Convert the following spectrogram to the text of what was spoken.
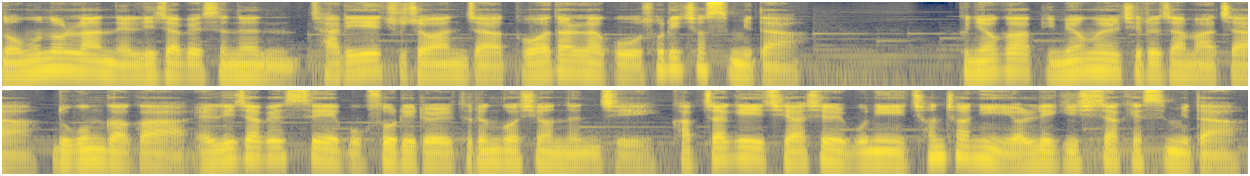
너무 놀란 엘리자베스는 자리에 주저앉아 도와달라고 소리쳤습니다. 그녀가 비명을 지르자마자 누군가가 엘리자베스의 목소리를 들은 것이었는지 갑자기 지하실 문이 천천히 열리기 시작했습니다.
